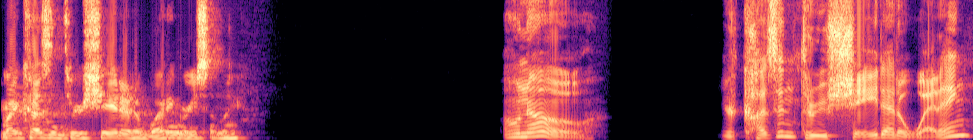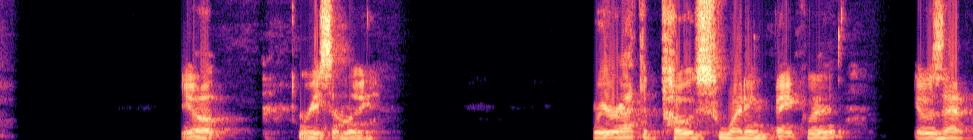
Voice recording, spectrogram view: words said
my cousin threw shade at a wedding recently. Oh no. Your cousin threw shade at a wedding? Yep, recently. We were at the post wedding banquet. It was that,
